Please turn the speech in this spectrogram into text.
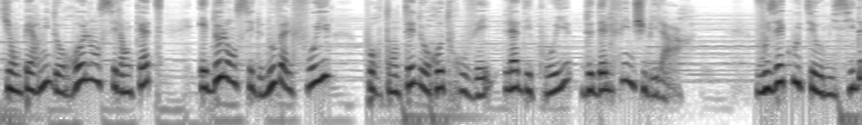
qui ont permis de relancer l'enquête et de lancer de nouvelles fouilles pour tenter de retrouver la dépouille de Delphine Jubilard. Vous écoutez Homicide,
